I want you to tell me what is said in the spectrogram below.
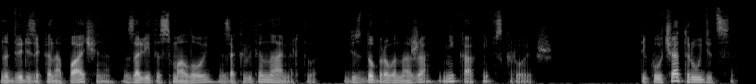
но дверь законопачена, залита смолой, закрыта намертво. Без доброго ножа никак не вскроешь. Тыкулча трудится,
